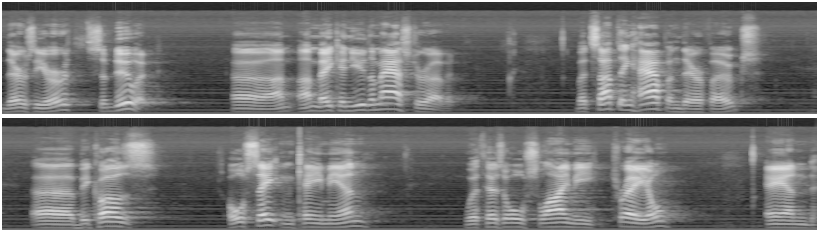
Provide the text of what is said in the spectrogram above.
There's the earth, subdue it. Uh, I'm, I'm making you the master of it. But something happened there, folks, uh, because old Satan came in with his old slimy trail and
